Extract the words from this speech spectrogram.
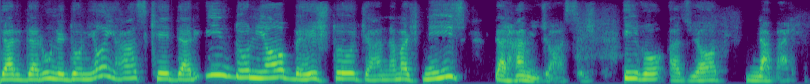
در درون دنیایی هست که در این دنیا بهشت و جهنمش نیست در همینجا هستش. این رو از یاد نبریم.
